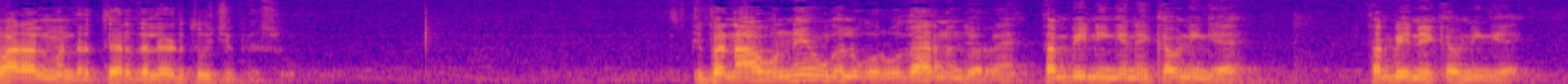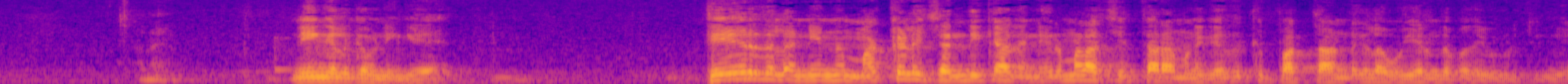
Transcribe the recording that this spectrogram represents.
பாராளுமன்ற தேர்தலில் எடுத்து வச்சு பேசுவோம். இப்போ நான் உன்னே உங்களுக்கு ஒரு உதாரணம் சொல்கிறேன் தம்பி நீங்கள் என்னை கவனிங்க. தம்பி என்னை கவனிங்க. நீங்களும் கவனிங்க. தேர்தலை நின்று மக்களை சந்திக்காத நிர்மலா சீதாராமனுக்கு எதுக்கு பத்து ஆண்டுகளை உயர்ந்த பதவி கொடுத்தீங்க?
